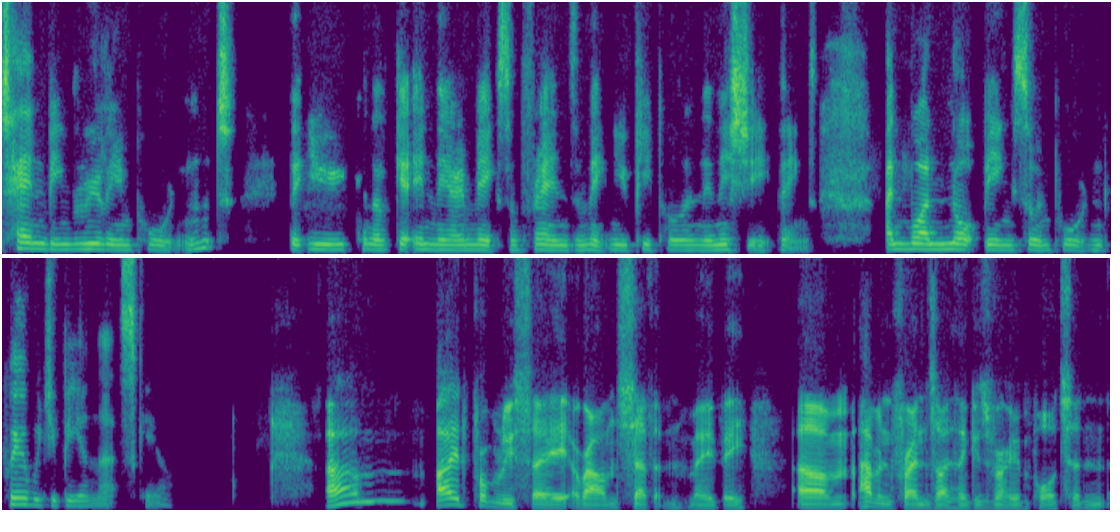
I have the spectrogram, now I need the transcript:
ten being really important, that you kind of get in there and make some friends and make new people and initiate things, and one not being so important, where would you be on that scale? Um, I'd probably say around seven, maybe. Um, having friends, I think, is very important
